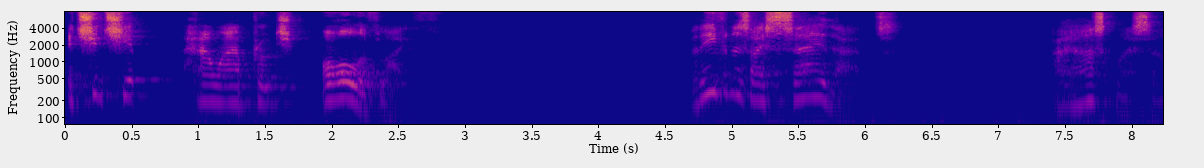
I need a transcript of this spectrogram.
It should shape how I approach all of life. But even as I say that, I ask myself,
